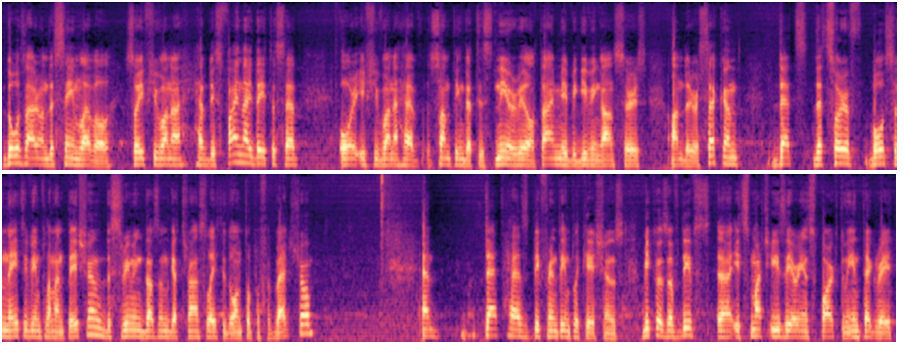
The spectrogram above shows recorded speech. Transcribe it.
those are on the same level. So if you want to have this finite data set, or if you want to have something that is near real time, maybe giving answers under a second, that's, that's sort of both a native implementation. The streaming doesn't get translated on top of a batch job. And that has different implications. Because of this, uh, it's much easier in Spark to integrate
